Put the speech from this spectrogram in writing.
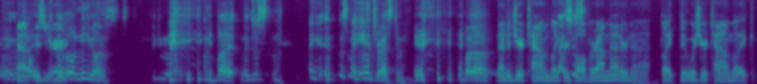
Now, is your little needle and stick it in the butt? It just make it, let's make it interesting. but uh, now, did your town like revolve just, around that or not? Like, did, was your town like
